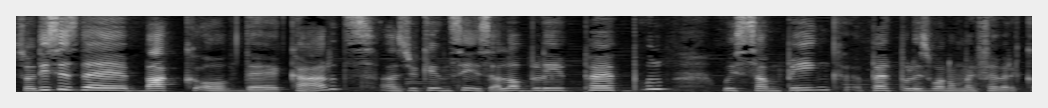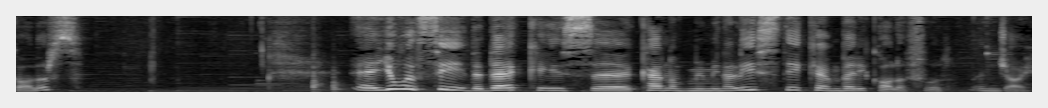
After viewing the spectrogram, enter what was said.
So this is the back of the cards. As you can see, it's a lovely purple with some pink. Purple is one of my favorite colors. Uh, you will see the deck is uh, kind of minimalistic and very colorful. Enjoy.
